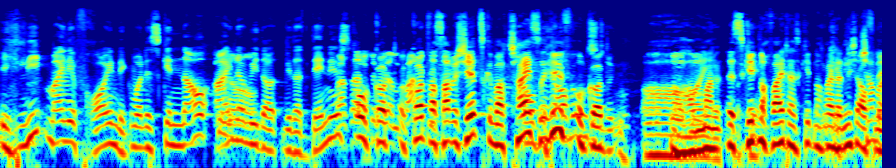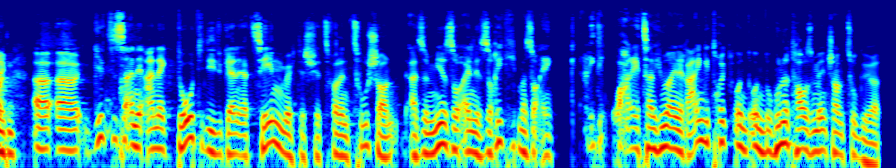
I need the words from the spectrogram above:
Ich liebe meine Freunde. Guck mal, das ist genau, genau. einer wie der, wie der Dennis. Oh Gott, oh Gott, was habe ich jetzt gemacht? Scheiße, oh, Hilfe, oh Gott. Oh, oh, oh Mann, Gott. es okay. geht noch weiter, es geht noch okay. weiter, nicht Schau auflegen. Mal, äh, äh, gibt es eine Anekdote, die du gerne erzählen möchtest jetzt vor den Zuschauern? Also mir so eine, so richtig mal so ein, richtig, oh, jetzt habe ich mir eine reingedrückt und, und 100.000 Menschen haben zugehört.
